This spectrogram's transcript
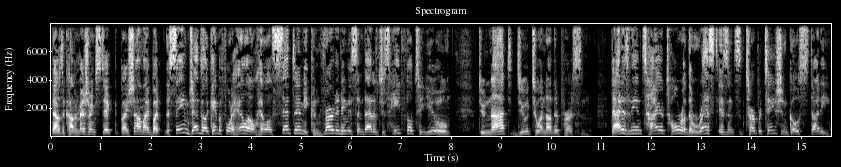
That was a common measuring stick by Shammai. But the same Gentile came before Hillel. Hillel said to him, he converted him. He said, That is just hateful to you. Do not do to another person. That is the entire Torah. The rest is its interpretation. Go study.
